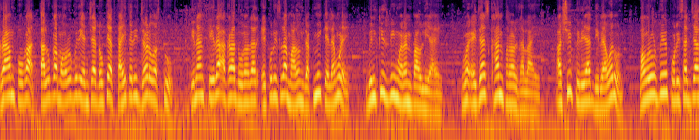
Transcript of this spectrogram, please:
ग्राम पोगात तालुका मंगरुळपीर यांच्या डोक्यात काहीतरी जड वस्तू दिनांक तेरा अकरा दोन हजार एकोणीसला मारून जखमी केल्यामुळे बिल्किस बी मरण पावली आहे व एजाज खान फरार झाला आहे अशी फिर्याद दिल्यावरून मंगरुळपीर पोलिसांच्या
